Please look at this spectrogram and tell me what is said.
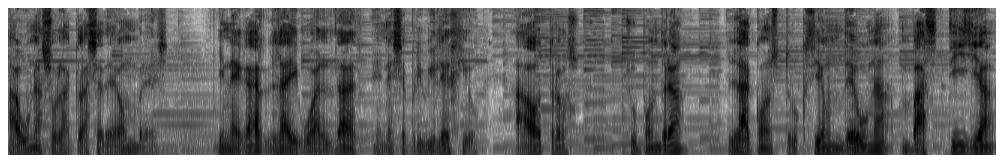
a una sola clase de hombres y negar la igualdad en ese privilegio a otros supondrá la construcción de una Bastilla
